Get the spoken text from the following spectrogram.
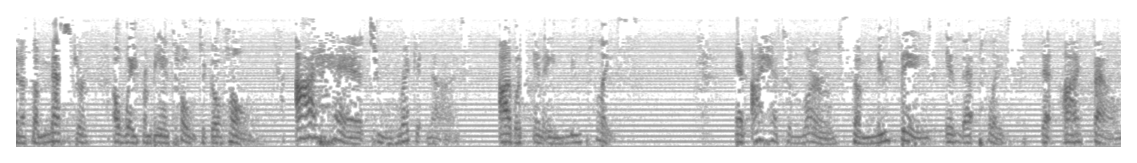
and a semester away from being told to go home. I had to recognize I was in a new place. And I had to learn some new things in that place that I found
